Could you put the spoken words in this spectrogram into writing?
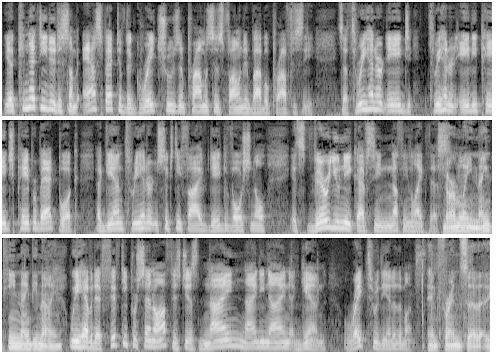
you know, connecting you to some aspect of the great truths and promises found in Bible prophecy. It's a 380 page paperback book. Again, 365 day devotional. It's very unique. I've seen nothing like this. Normally 19.99. We have it at 50% off. It's just 9.99 again right through the end of the month. And friends, uh,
